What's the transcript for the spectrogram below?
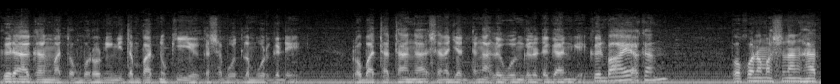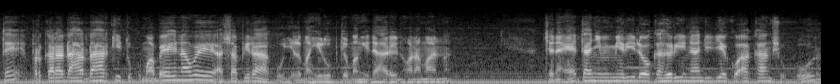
gera akang matong boroning di tempat nukia kesebut lembur gede. Robat tetangga sanajan tengah leweng geledegan ge. Keun bahaya kang pokok nama senang hati perkara dahar-dahar gitu kumabeh nawe asapiraku jelma hirup temang idaharin ona mana. cenaetanya memirido keherinan di diaku akang syukur.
